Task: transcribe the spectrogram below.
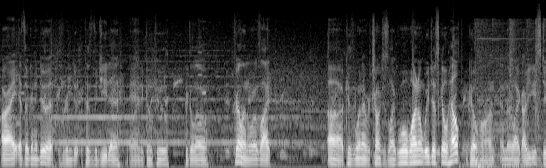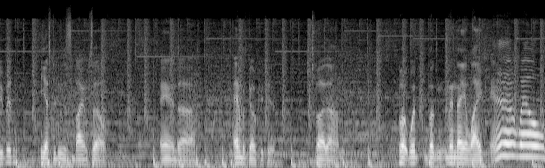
alright, if they're going to do it, we're going to do it because Vegeta and Goku, Piccolo, Krillin was like, because uh, whenever Trunks is like, well, why don't we just go help Gohan? And they're like, are you stupid? He has to do this by himself. And, uh, and with Goku too. But, um, but would, but then they like, yeah, well,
